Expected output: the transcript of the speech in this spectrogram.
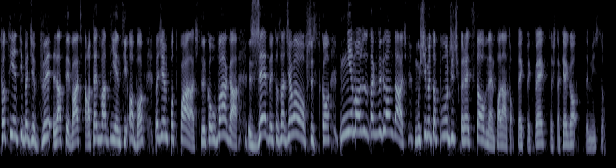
to TNT będzie wylatywać, a te dwa TNT obok będziemy podpalać. Tylko uwaga, żeby to zadziałało wszystko, nie może to tak wyglądać. Musimy to połączyć redstone'em, pana to. Pyk, pyk, pyk, coś takiego w tym miejscu.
